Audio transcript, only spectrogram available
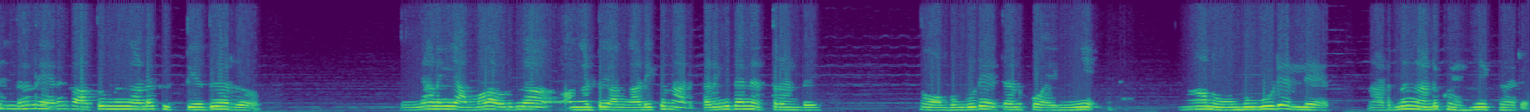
എത്ര നേരം കാത്തു നിന്നാണ്ട് കിട്ടിയത് അറിയോ? പിന്നാണെങ്കി നമ്മൾ അവിടുന്ന് അങ്ങോട്ട് അങ്ങാടിക്ക് നടക്കണമെങ്കിൽ തന്നെ എത്ര ഉണ്ട് നോമ്പും കൂടി ആയിട്ടാണ് കുഴങ്ങി ആ നോമ്പും കൂടി അല്ലേ? നടന്നിങ്ങാണ്ട് കൊയങ്ങിയേക്കാര്.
